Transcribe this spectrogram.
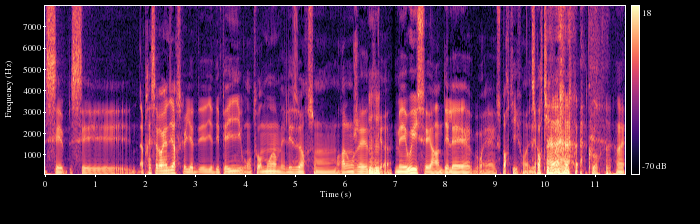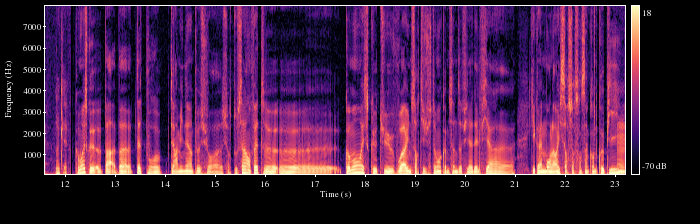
c'est, c'est. Après, ça veut rien dire parce qu'il y a des, il y a des pays où on tourne moins, mais les heures sont rallongées. Donc, Mhm. euh, mais oui, c'est un délai, ouais, sportif, on va dire. Sportif, ouais. court. Ouais. Ouais. Ok. Comment est-ce que, euh, bah, bah, peut-être pour terminer un peu sur, euh, sur tout ça, en fait, euh, euh, comment est-ce que tu vois une sortie justement comme Sons of Philadelphia, euh, qui est quand même, bon là il sort sur 150 copies, Mm.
